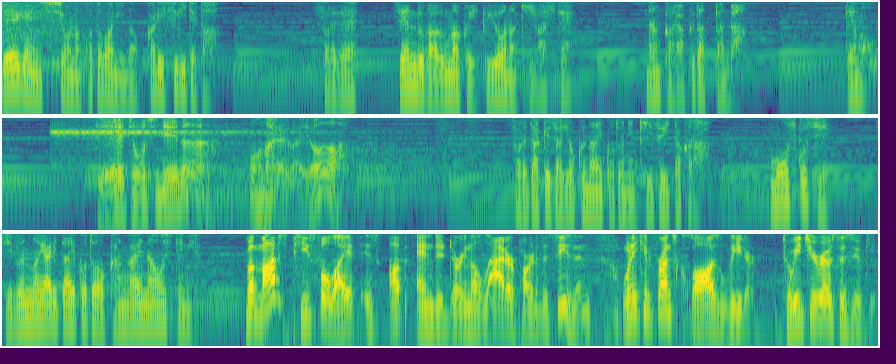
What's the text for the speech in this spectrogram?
レーゲン首相の言葉に乗っかりすぎてたそれで全部がうまくいくような気がしてなんか楽だったんだでも成長しねえなお前はよ それだけじゃ良くないことに気づいたからもう少し自分のやりたいことを考え直してみる But Mob's peaceful life is upended during the latter part of the season when he confronts Claw's leader, Toichiro Suzuki.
